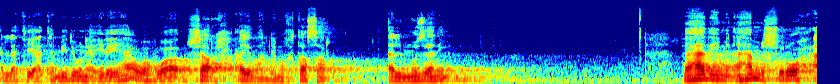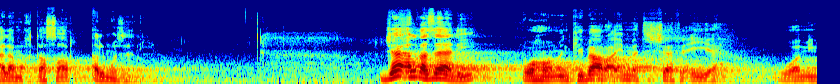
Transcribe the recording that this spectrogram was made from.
التي يعتمدون إليها وهو شرح أيضا لمختصر المزني. فهذه من أهم الشروح على مختصر المزني. جاء الغزالي وهو من كبار أئمة الشافعية ومن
